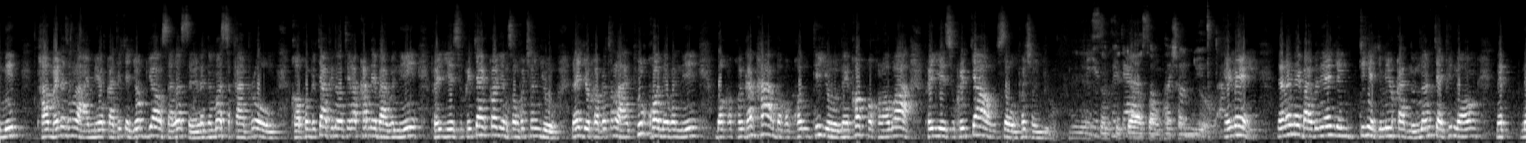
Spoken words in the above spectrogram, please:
เป็นนิจทำให้เราทั้งหลายมีโอกาสที่จะยกย่องสรรเสริญและนมัสการพระองค์ ขอบคุณพระเจ้าพี่น้องที่รักครับในบ่ายวันนี้ พระเยซูคริสต์เจ้าก็ยังทรงพระชนอยู่ และอยู่กับเราทั้งหลายทุกคนในวันนี้ บอกกับคนข้างๆบอกกับคนที่อยู่ในครอบครัวของเราว่า พระเยซูคริสต์เจ้าทรงพระชนอยู่พระเยซูคริสต์เจ้าทรงพระชนอยู่เอเมนดังนั้นในบ่ายวันนี้ยังจริงอยากจะมีโอกาสหนุนน้ำใจพี่น้องในใน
